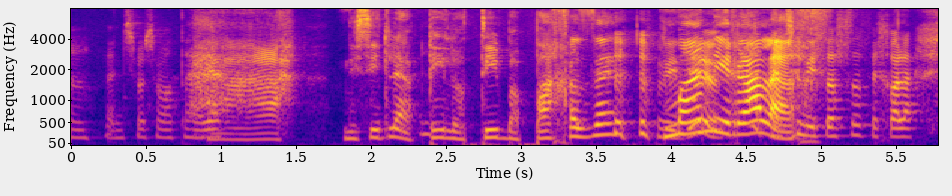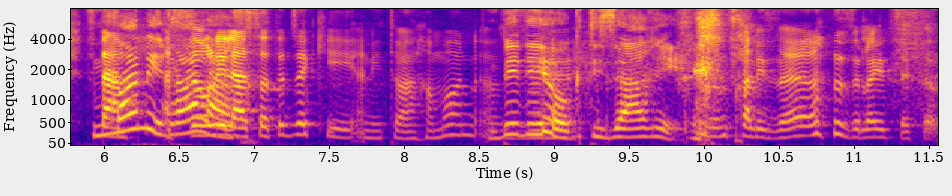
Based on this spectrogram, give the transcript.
אה, זה נשמע שאמרת היה. אה, ניסית להפיל אותי בפח הזה? מה. נראה לך? שאני סוף סוף יכולה... סתם, אסור לי? לעשות את זה כי אני טועה המון. בדיוק, אה, תיזהרי. אני צריכה להיזהר, זה לא יצא טוב.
